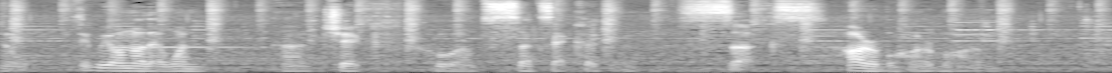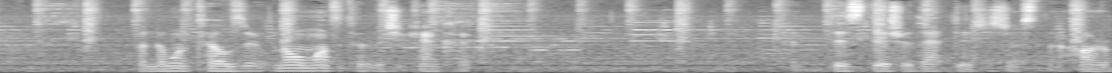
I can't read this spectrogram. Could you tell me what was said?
I think we all know that one uh, chick who um, sucks at cooking. Sucks. Horrible, horrible, horrible. But no one tells her, no one wants to tell her that she can't cook. This dish or that dish is just horrible.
